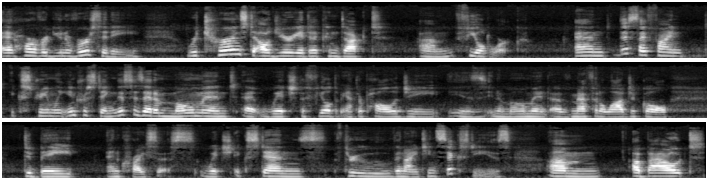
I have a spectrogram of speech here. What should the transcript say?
at Harvard University, returns to Algeria to conduct um, field work. And this I find extremely interesting. This is at a moment at which the field of anthropology is in a moment of methodological debate and crisis, which extends through the 1960s um, about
